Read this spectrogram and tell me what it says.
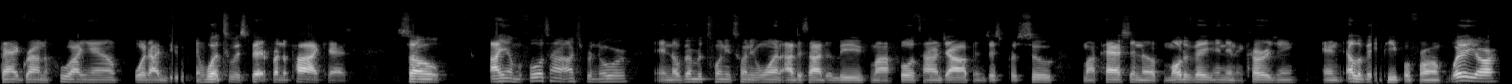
background of who I am, what I do, and what to expect from the podcast. So, I am a full time entrepreneur. In November 2021, I decided to leave my full time job and just pursue my passion of motivating and encouraging and elevating people from where they are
